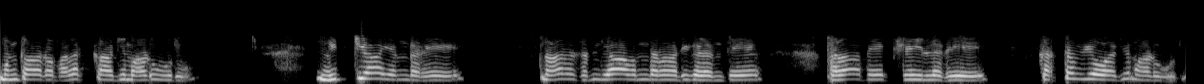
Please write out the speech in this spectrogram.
ಮುಂತಾದ ಫಲಕ್ಕಾಗಿ ಮಾಡುವುದು. ನಿತ್ಯ ಎಂದರೆ ಸ್ನಾನ ಸಂಧ್ಯಾ ವಂದನಾದಿಗಳಂತೆ ಫಲಾಪೇಕ್ಷೆ ಇಲ್ಲದೆ ಕರ್ತವ್ಯವಾಗಿ ಮಾಡುವುದು.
